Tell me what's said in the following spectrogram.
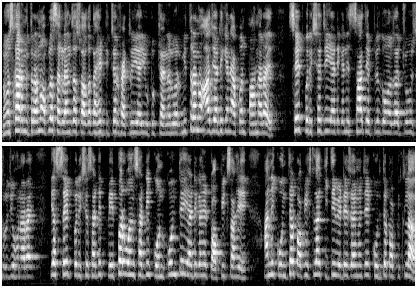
नमस्कार मित्रांनो आपलं सगळ्यांचं स्वागत आहे टीचर फॅक्टरी या यूट्यूब चॅनलवर मित्रांनो आज या ठिकाणी आपण पाहणार आहे सेट परीक्षाची या ठिकाणी सात एप्रिल दोन हजार चोवीस रोजी होणार आहे. या सेट परीक्षेसाठी पेपर वनसाठी कोणकोणते या ठिकाणी टॉपिक्स आहे आणि कोणत्या टॉपिक्सला किती वेटेज आहे म्हणजे कोणत्या टॉपिक्सला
